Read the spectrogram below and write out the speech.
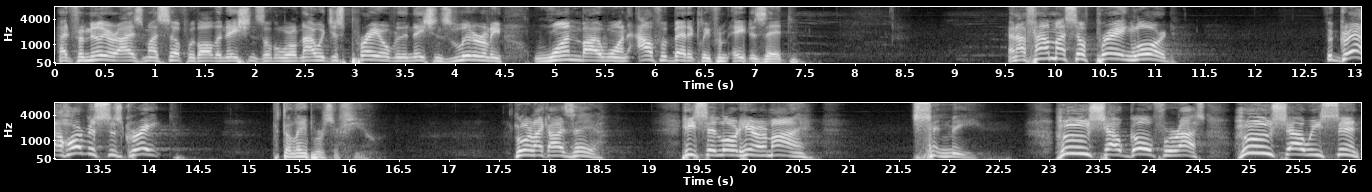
had familiarized myself with all the nations of the world. And I would just pray over the nations literally one by one, alphabetically from A to Z. And I found myself praying, Lord, the harvest is great, but the laborers are few. Lord, like Isaiah, he said, Lord, here am I, send me. Who shall go for us? Who shall we send?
